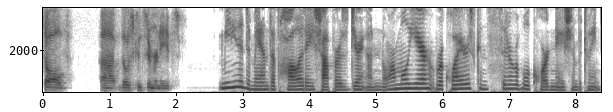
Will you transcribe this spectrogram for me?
solve uh, those consumer needs. Meeting the demands of holiday shoppers during a normal year requires considerable coordination between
